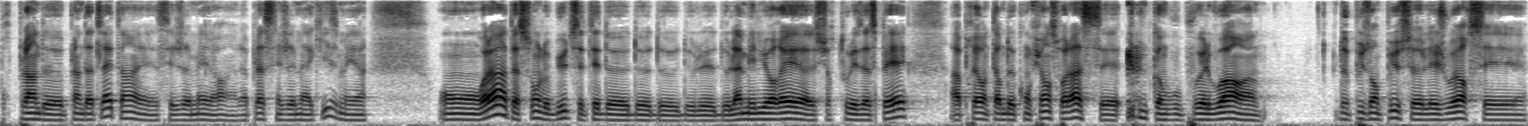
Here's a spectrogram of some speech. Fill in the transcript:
pour plein de plein d'athlètes. Hein, c'est jamais la, place n'est jamais acquise, mais euh, on voilà. De toute façon, le but c'était de, de, de, de l'améliorer sur tous les aspects. Après, en termes de confiance, voilà, c'est comme vous pouvez le voir de plus en plus, euh, les joueurs, c'est,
